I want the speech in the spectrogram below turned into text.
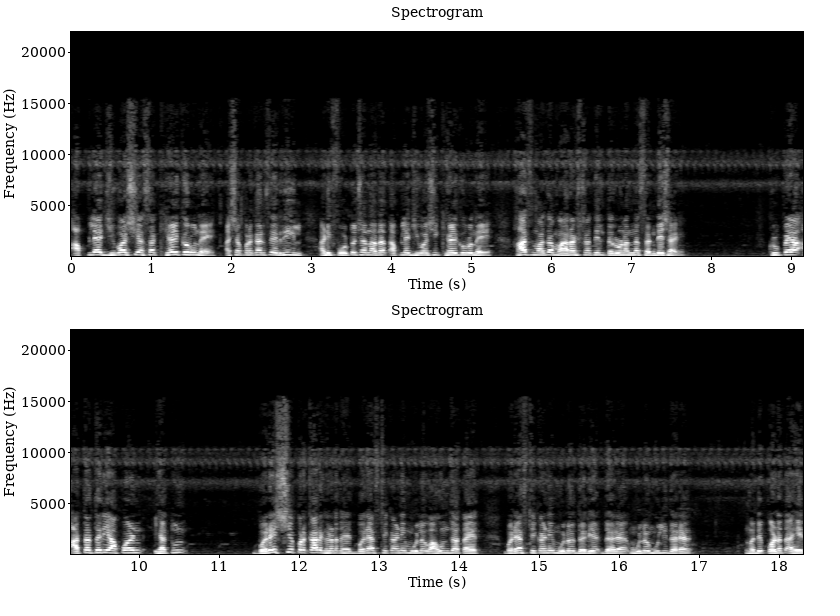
आपल्या जीवाशी असा खेळ करू नये अशा प्रकारचे रील आणि फोटोच्या नादात आपल्या जीवाशी खेळ करू नये हाच माझा महाराष्ट्रातील तरुणांना संदेश आहे. कृपया आता तरी आपण ह्यातून बरेचसे प्रकार घडत आहेत. बऱ्याच ठिकाणी मुलं वाहून जात आहेत. बऱ्याच ठिकाणी मुलं दर्या दऱ्या मुलं मुली दऱ्यामध्ये पडत आहेत.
